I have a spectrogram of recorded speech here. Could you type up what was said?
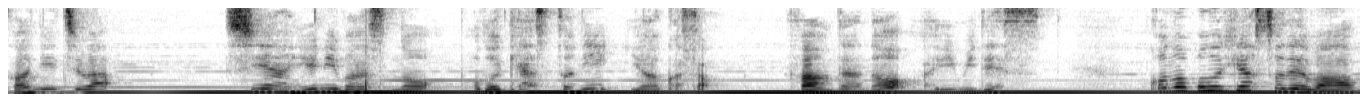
こんにちは。シアンユニバースのポドキャストにようこそ。ファウンダーのあゆみです。このポドキャストでは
